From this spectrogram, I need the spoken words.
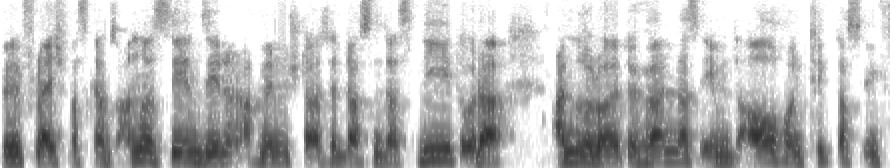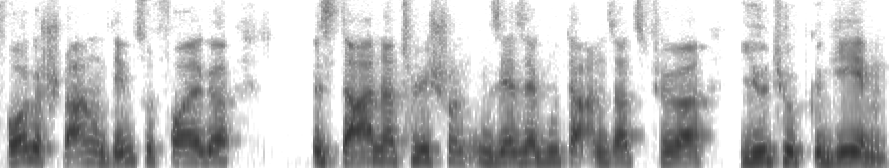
will vielleicht was ganz anderes sehen, sehe dann, ach Mensch, da ist ja das und das Lied oder andere Leute hören das eben auch und kriegt das eben vorgeschlagen und demzufolge ist da natürlich schon ein sehr, sehr guter Ansatz für YouTube gegeben.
